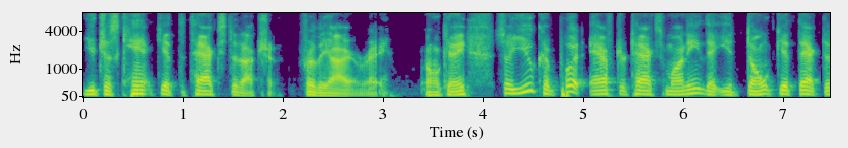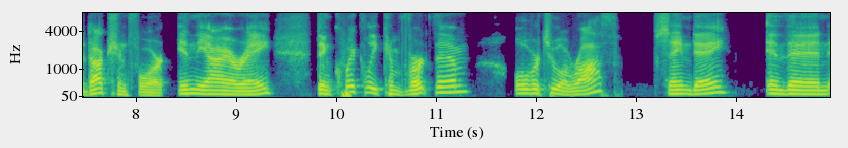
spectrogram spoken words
You just can't get the tax deduction for the IRA. Okay. So you could put after tax money that you don't get that deduction for in the IRA, then quickly convert them over to a Roth same day. And then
